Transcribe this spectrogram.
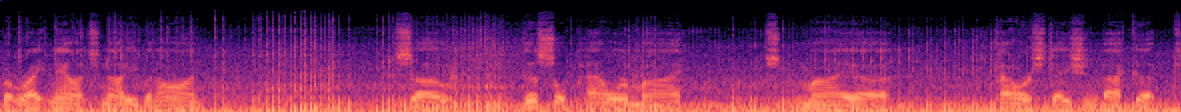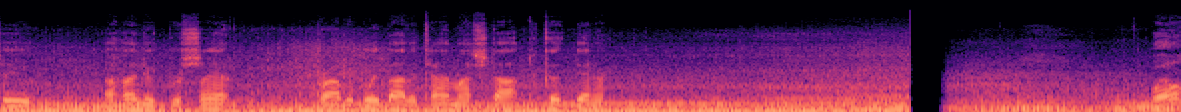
But right now it's not even on. So this will power my my uh, power station back up to 100% probably by the time I stop to cook dinner. Well,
